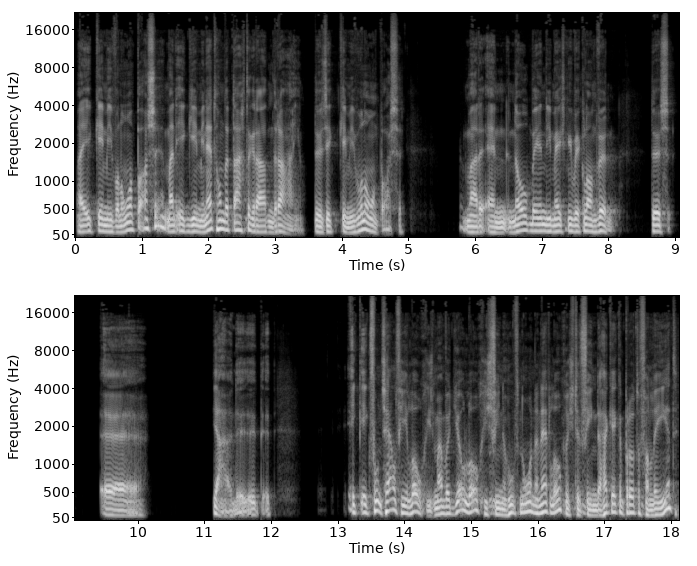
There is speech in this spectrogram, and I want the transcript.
Maar ik kan me wel ompassen, maar ik ga me net 180 graden draaien. Dus ik kan me wel ompassen. Maar en nu ben die meestal weer klant worden. Dus eh, ja, het- ik, ik vond het zelf hier logisch. Maar wat jou logisch vinden, hoeft Noorden net logisch te vinden. Daar heb ik een proto van geleerd.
